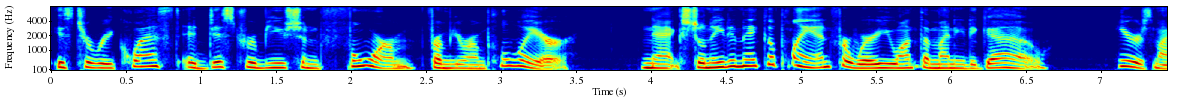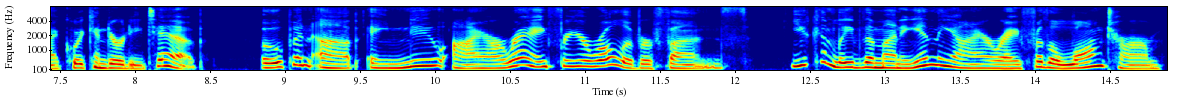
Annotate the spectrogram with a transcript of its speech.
is to request a distribution form from your employer. Next, you'll need to make a plan for where you want the money to go. Here's my quick and dirty tip open up a new IRA for your rollover funds. You can leave the money in the IRA for the long term,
